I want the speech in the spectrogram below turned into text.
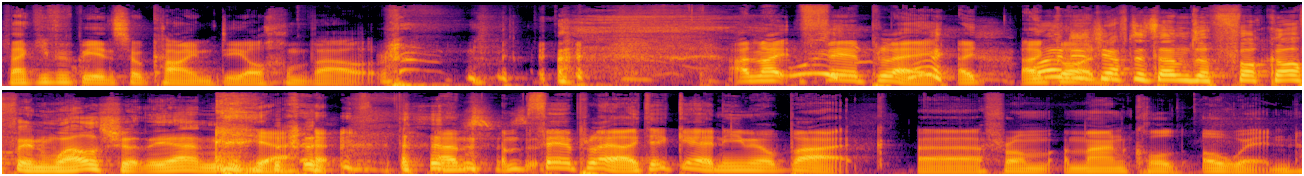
Thank you for being so kind, Diolch fawr. And like fair play, I, I Why got did you have to tell them to fuck off in Welsh at the end? yeah. Um, and fair play, I did get an email back uh, from a man called Owen.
